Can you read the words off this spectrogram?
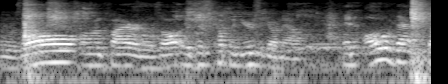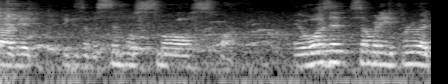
And it was all on fire, and it was all, it was just a couple years ago now. And all of that started because of a simple, small spark. It wasn't somebody threw a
